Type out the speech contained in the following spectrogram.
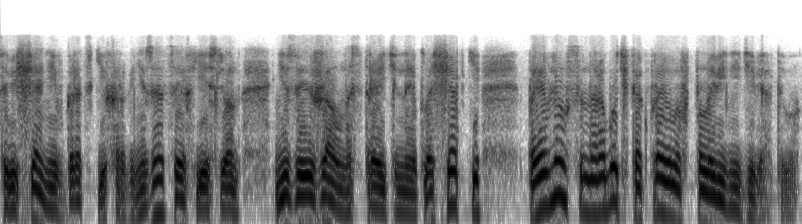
совещаний в городских организациях, если он не заезжал на строительные площадки, появлялся на работе, как правило, в половине девятого.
